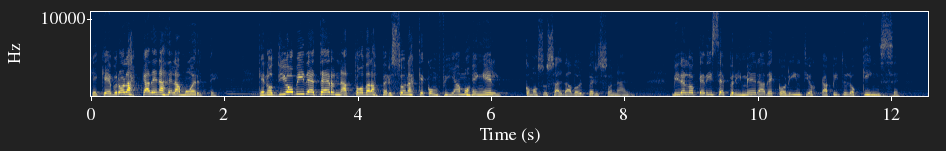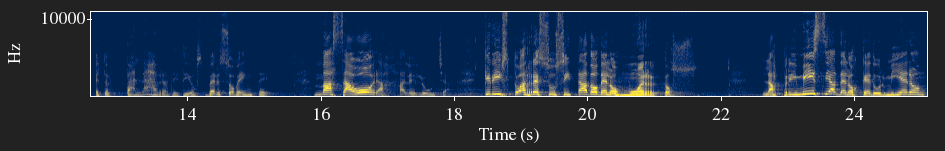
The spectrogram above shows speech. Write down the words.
que quebró las cadenas de la muerte, que nos dio vida eterna a todas las personas que confiamos en Él como su Salvador personal. Mire lo que dice Primera de Corintios capítulo 15. Esto es palabra de Dios. Verso 20. Mas ahora, aleluya, Cristo ha resucitado de los muertos. Las primicias de los que durmieron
